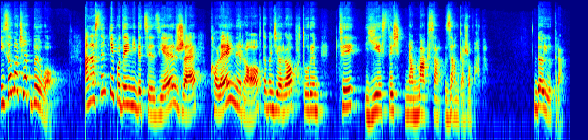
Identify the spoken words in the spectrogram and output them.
i zobacz, jak było. A następnie podejmij decyzję, że kolejny rok to będzie rok, w którym ty jesteś na maksa zaangażowana. Do jutra.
